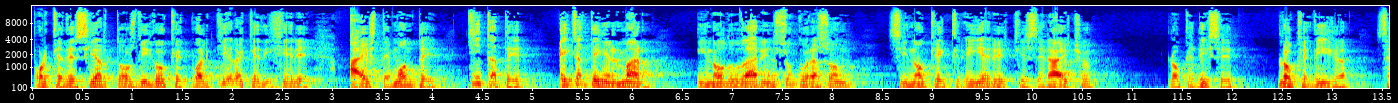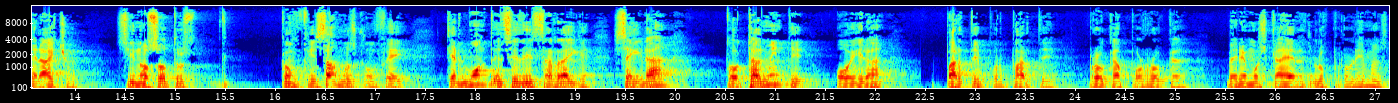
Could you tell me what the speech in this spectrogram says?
porque de cierto os digo que cualquiera que dijere a este monte, quítate, échate en el mar, y no dudar en su corazón, sino que creyere que será hecho lo que dice, lo que diga, será hecho. Si nosotros confesamos con fe que el monte se desarraigue, se irá totalmente o irá parte por parte, roca por roca, veremos caer los problemas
